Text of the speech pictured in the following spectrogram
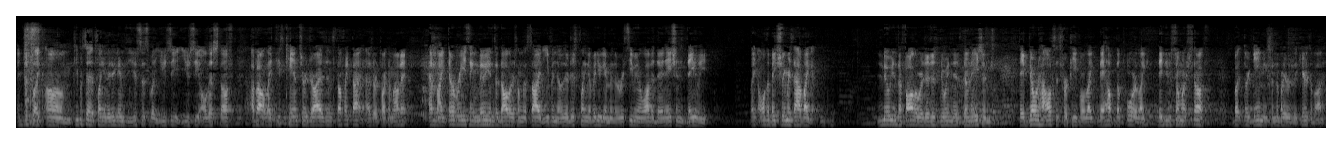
And just like um, people said playing video games is useless, but you see you see all this stuff about like these cancer drives and stuff like that as we're talking about it, and like they're raising millions of dollars on the side, even though they're just playing a video game and they're receiving a lot of donations daily. Like all the big streamers that have like millions of followers are just doing these donations. They build houses for people, like they help the poor, like they do so much stuff, but they're gaming, so nobody really cares about it.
